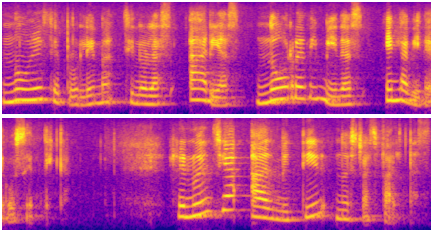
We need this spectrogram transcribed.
no es el problema, sino las áreas no redimidas en la vida egocéntrica. Renuencia a admitir nuestras faltas.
